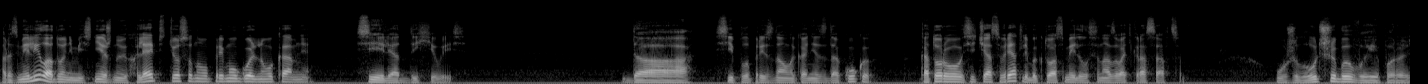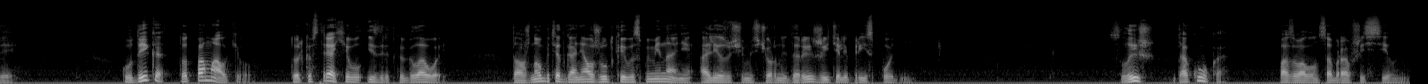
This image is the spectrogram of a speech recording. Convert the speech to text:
Размели ладонями снежную хлябь с тесаного прямоугольного камня, сели, отдыхиваясь. «Да», — сипло признал наконец Докука, которого сейчас вряд ли бы кто осмелился назвать красавцем. Уж лучше бы выпороли. Кудыка тот помалкивал, только встряхивал изредка головой. Должно быть, отгонял жуткое воспоминание о лезущем из черной дыры жителе преисподней. «Слышь, Дакука!» — позвал он, собравшись силами.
